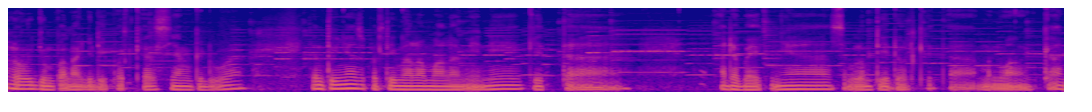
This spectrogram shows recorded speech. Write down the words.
Halo, jumpa lagi di podcast yang kedua. Tentunya seperti malam-malam ini kita ada baiknya sebelum tidur kita menuangkan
